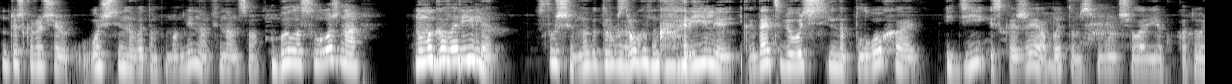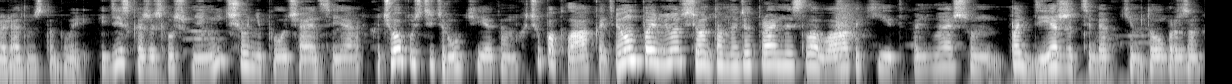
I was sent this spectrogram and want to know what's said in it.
Ну, то есть, короче, очень сильно в этом помогли нам финансово. Было сложно, но мы говорили, Слушай, мы друг с другом говорили, когда тебе очень сильно плохо, иди и скажи об этом своему человеку, который рядом с тобой. Иди и скажи, слушай, у меня ничего не получается, я хочу опустить руки, я там хочу поплакать. И он поймет все, он там найдет правильные слова какие-то, понимаешь, он поддержит тебя каким-то образом.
